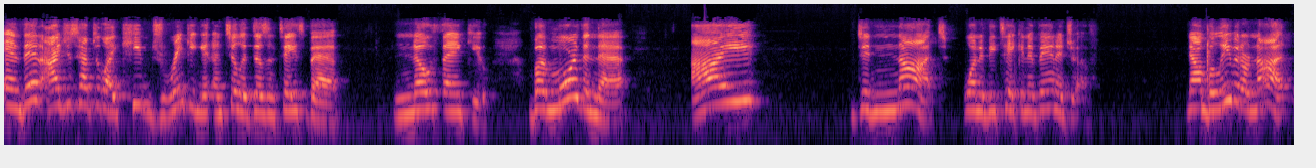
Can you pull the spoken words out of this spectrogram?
And then I just have to like keep drinking it until it doesn't taste bad. No, thank you. But more than that, I did not want to be taken advantage of. Now, believe it or not,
